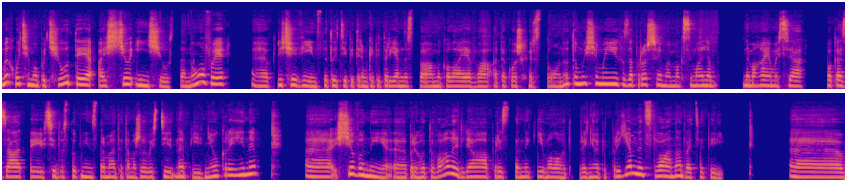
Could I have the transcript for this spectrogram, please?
ми хочемо почути, а що інші установи, е, ключові інституції підтримки підприємництва Миколаєва, а також Херсону, тому що ми їх запрошуємо максимально намагаємося показати всі доступні інструменти та можливості на півдні України. Е, Що вони е, приготували для представників малого та середнього підприємництва на 20 рік? Е,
